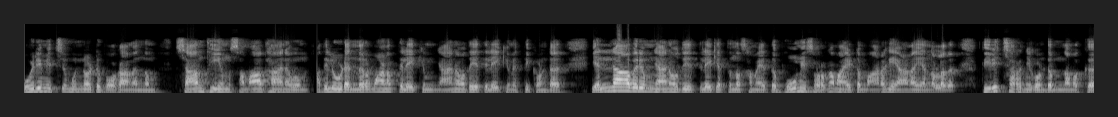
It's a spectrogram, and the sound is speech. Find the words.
ഒരുമിച്ച് മുന്നോട്ട് പോകാമെന്നും ശാന്തിയും സമാധാനവും അതിലൂടെ നിർവാണത്തിലേക്കും ജ്ഞാനോദയത്തിലേക്കും എത്തിക്കൊണ്ട് എല്ലാവരും ജ്ഞാനോദയത്തിലേക്ക് എത്തുന്ന സമയത്ത് ഭൂമി സ്വർഗമായിട്ട് മാറുകയാണ് എന്നുള്ളത് തിരിച്ചറിഞ്ഞുകൊണ്ടും നമുക്ക്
